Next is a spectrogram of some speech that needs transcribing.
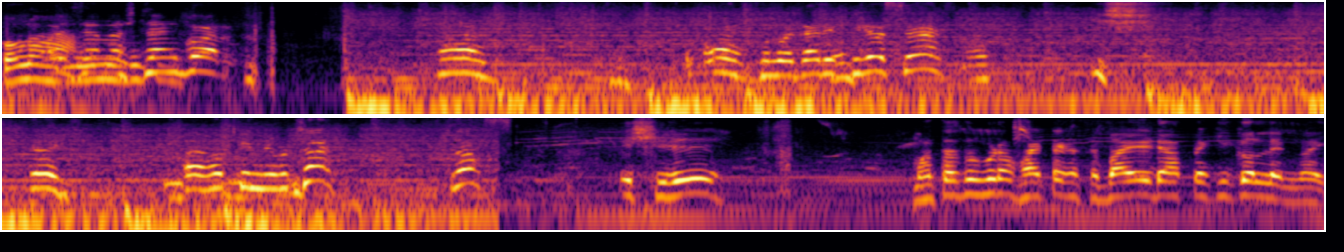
কম না কর হ্যাঁ। হ্যাঁ, তোমার গাড়ি ঠিক আছে? মাথা তো পুরো ফাইটা গেছে। ভাই এটা আপনি কি করলেন ভাই?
